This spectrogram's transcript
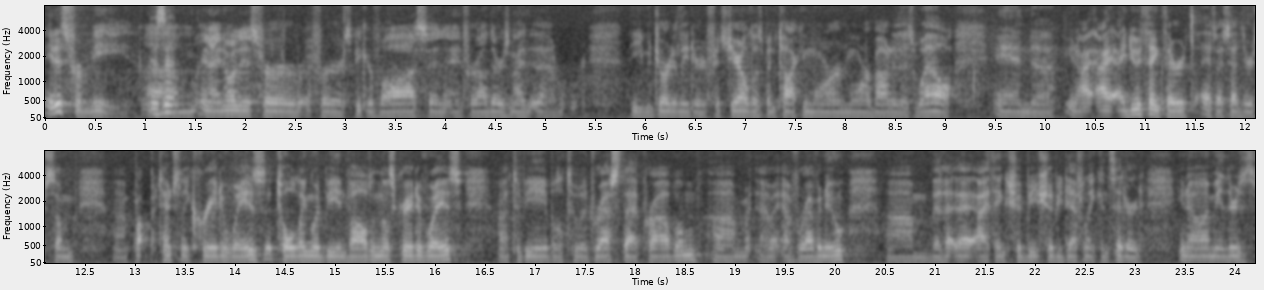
It is for me. Is um, it? And I know it is for, for Speaker Vos and, and for others. And I, uh, the Majority Leader Fitzgerald has been talking more and more about it as well. And uh, you know, I, I, do think there, as I said, there's some uh, potentially creative ways. That tolling would be involved in those creative ways uh, to be able to address that problem um, of revenue um, that I, I, think should be should be definitely considered. You know, I mean, there's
